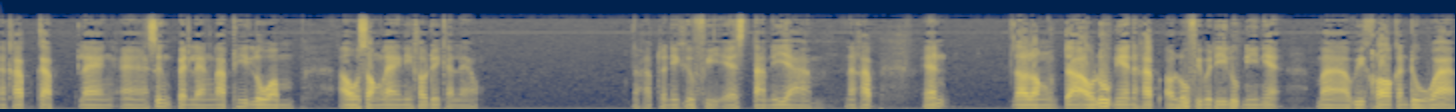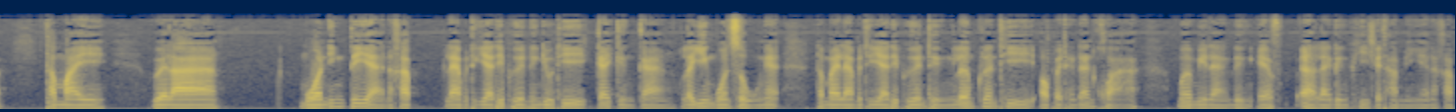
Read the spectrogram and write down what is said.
นะครับ กับแรง R ซึ่งเป็นแรงรับที่รวมเอา 2 แรงนี้เข้าด้วยกันแล้วนะครับ ตัวนี้คือ Vs ตามนิยามนะครับเพราะฉะนั้น เราลองจะเอารูปนี้นะครับ เอารูป free body รูปนี้เนี่ยมาวิเคราะห์กันดูว่าทำไมเวลามวลยิ่งเตี้ยนะครับแรงปฏิกิริยาที่พื้นถึงอยู่ที่ใกล้กึ่งกลาง และยิ่งมวลสูงเนี่ยทำไมแรงปฏิกิริยาที่พื้นถึงเริ่มเคลื่อนที่ออกไปทางด้านขวา เมื่อมีแรงดึง F เอ่อแรงดึง P กระทำอย่างเงี้ยนะครับ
